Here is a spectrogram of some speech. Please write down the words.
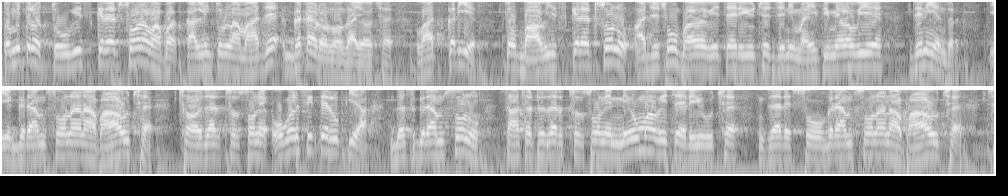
તો મિત્રો, ચોવીસ કેરેટ સોનામાં કાલની તુલનામાં આજે ઘટાડો નોંધાયો છે. વાત કરીએ તો બાવીસ કેરેટ સોનું. આજે શું ભાવે વેચાઈ રહ્યું છે જેની માહિતી મેળવીએ? જેની અંદર એક ગ્રામ સોનાના ભાવ છે છ હજાર છસો ને ઓગણસિત્તેર રૂપિયા. દસ ગ્રામ સોનું સાસઠ હજાર છસો ને નેવુંમાં વેચાઈ રહ્યું છે જ્યારે સો ગ્રામ સોનાના ભાવ છે છ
